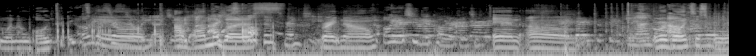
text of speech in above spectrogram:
when I'm going to dance. Okay, y'all. I'm on the bus right now, Oh yeah, she did call him Frenchie. and um, we're going to school.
